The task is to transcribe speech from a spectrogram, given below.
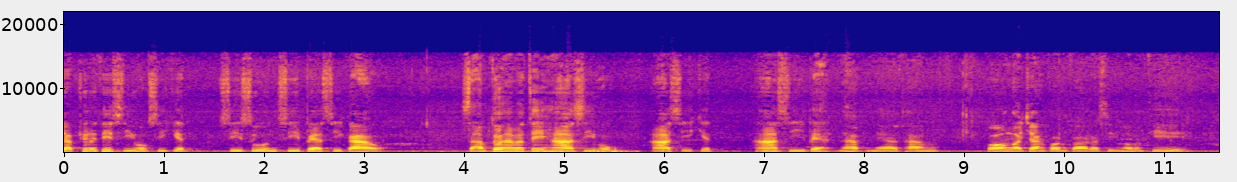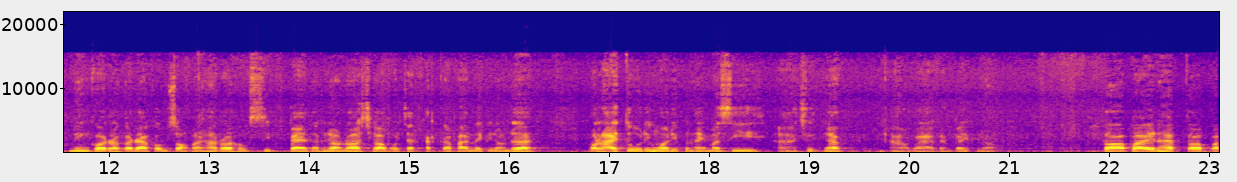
จับชุดเลขที่สี่หกสี่เจ็ดสี่ศูนย์สี่แปดสี่เก้าสามตัวให้มาที่ห้าสี่หกห้าสี่เจ็ดห้าสี่แปดนะครับแนวทางของอาจารย์กรกาลสินธุ์งวดวันที่หนึ่งกรกฎาคมสองพันห้าร้อยหกสิบแปดนะพี่น้องเนาะชอบกว่าจัดกัดกระพันได้พี่น้องเด้อบ่หลายตัวได้งวดเด็กเพิ่นให้มาสี่หาชุดนะครับอ้าวว่ากันไปพี่น้อง ต่อไปนะครับต่อไป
